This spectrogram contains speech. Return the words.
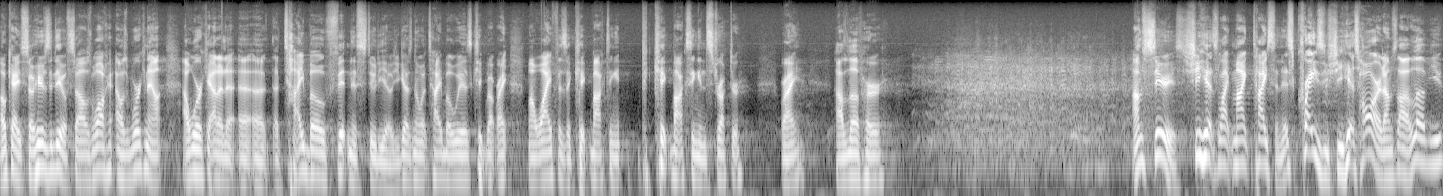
Okay, so here's the deal. So I was walking, I was working out. I work out at a, a, a Tae Bo fitness studio. You guys know what Tae Bo is? Kickbox, right? My wife is a kickboxing kickboxing instructor, right? I love her. I'm serious. She hits like Mike Tyson. It's crazy. She hits hard. I'm like, I love you,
